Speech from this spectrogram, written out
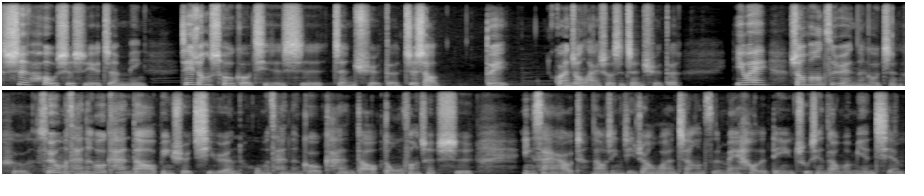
事后事实也证明，这桩收购其实是正确的，至少对观众来说是正确的，因为双方资源能够整合，所以我们才能够看到《冰雪奇缘》，我们才能够看到《动物方程式》、《Inside Out》、脑筋急转弯这样子美好的电影出现在我们面前。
